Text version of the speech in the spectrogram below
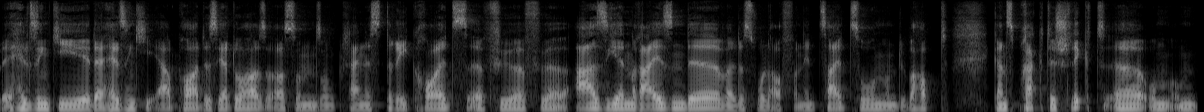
Helsinki, der Helsinki Airport ist ja durchaus auch so ein, so ein kleines Drehkreuz äh, für, für Asienreisende, weil das wohl auch von den Zeitzonen und überhaupt ganz praktisch liegt, äh, um, um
